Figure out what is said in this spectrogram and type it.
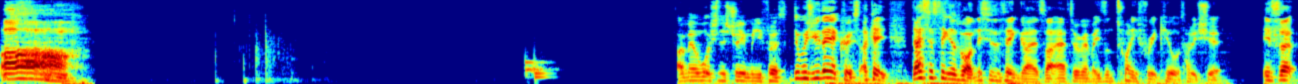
Ah! I remember watching the stream when you first. Was you there, Chris? Okay, that's the thing as well. And this is the thing, guys. Like, I have to remember, he's on 23 kills. Holy shit! Is that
